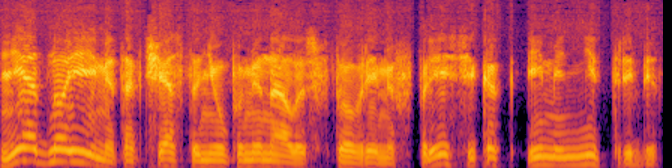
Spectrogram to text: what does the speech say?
Ни одно имя так часто не упоминалось в то время в прессе, как имя Нитрибет.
